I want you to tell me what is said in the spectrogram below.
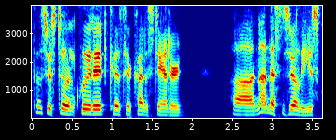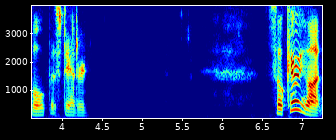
Those are still included because they're kind of standard. Uh, not necessarily useful, but standard. So carrying on.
